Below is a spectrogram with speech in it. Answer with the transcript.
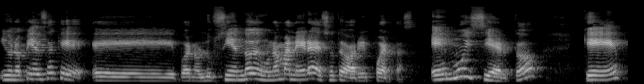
y uno piensa que, eh, bueno, luciendo de una manera eso te va a abrir puertas. Es muy cierto que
